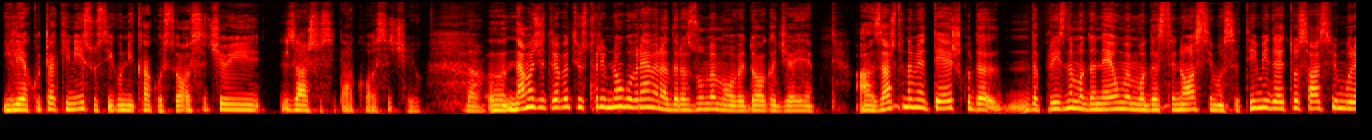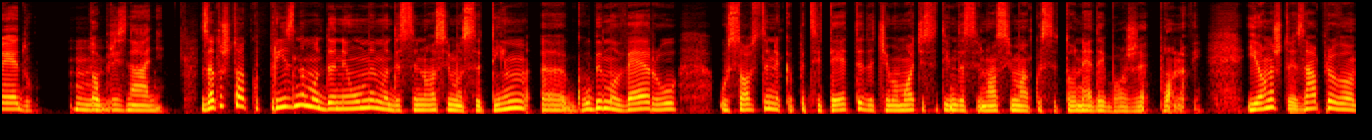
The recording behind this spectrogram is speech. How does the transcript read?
ili ako čak i nisu sigurni kako se osjećaju i zašto se tako osjećaju. Da. E, nama će trebati u stvari mnogo vremena da razumemo ove događaje, a zašto nam je teško da, da priznamo da ne umemo da se nosimo sa tim i da je to sasvim u redu, hmm. to priznanje? Zato što ako priznamo da ne umemo da se nosimo sa tim, uh, gubimo veru u sobstvene kapacitete da ćemo moći sa tim da se nosimo ako se to ne daj Bože ponovi. I ono što je zapravo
